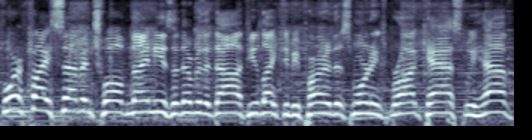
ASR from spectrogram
457 1290 is the number of the dial if you'd like to be part of this morning's broadcast. We have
